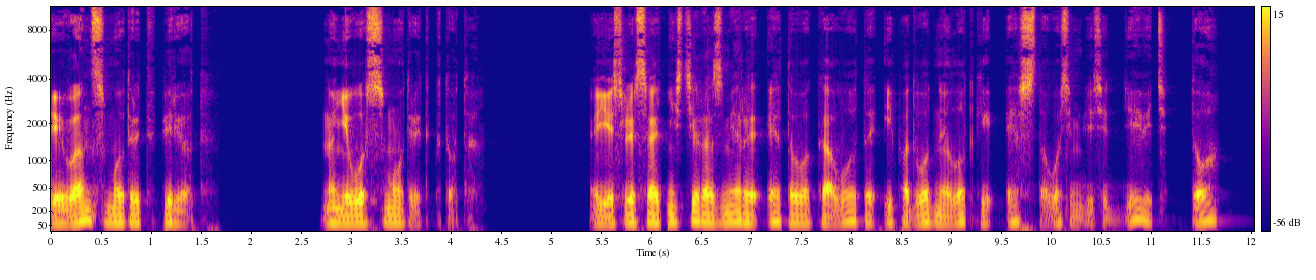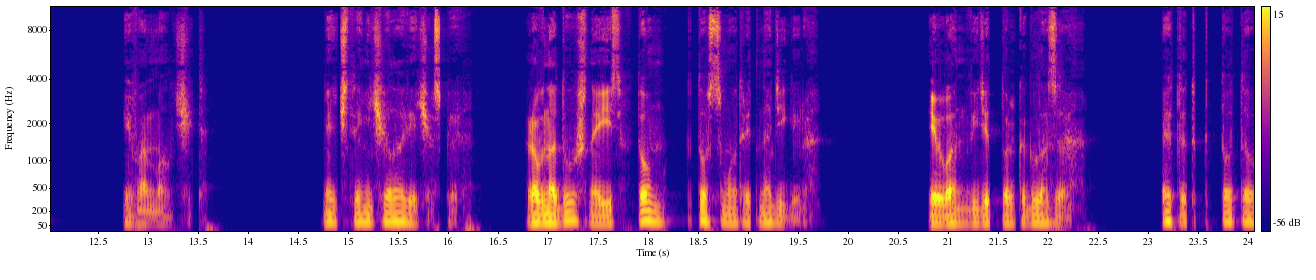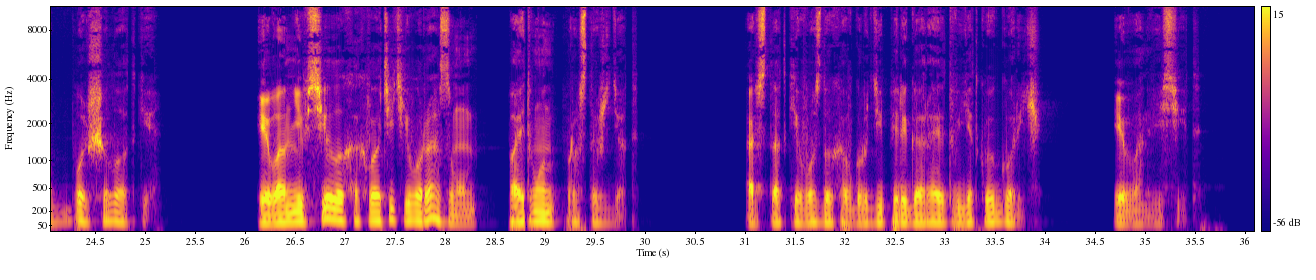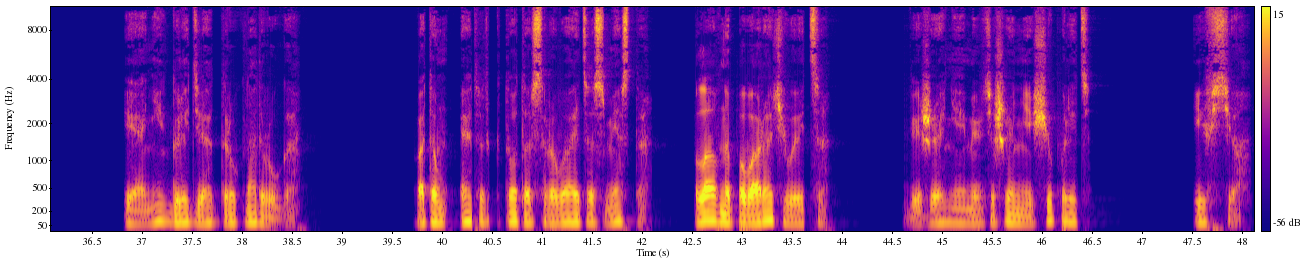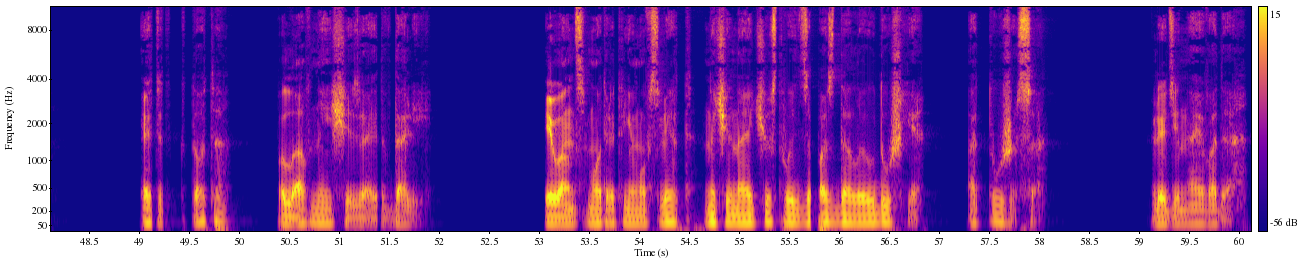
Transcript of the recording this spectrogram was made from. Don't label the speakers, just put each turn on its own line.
Иван смотрит вперед. На него смотрит кто-то. Если соотнести размеры этого кого-то и подводной лодки С-189, то... Иван молчит. Нечто нечеловеческое, равнодушное есть в том, кто смотрит на Диггера. Иван видит только глаза. Этот кто-то больше лодки. Иван не в силах охватить его разумом, поэтому он просто ждет. Остатки воздуха в груди перегорают в едкую горечь. Иван висит. И они глядят друг на друга. Потом этот кто-то срывается с места, плавно поворачивается, движение, мельтешение щупалец, и все. Этот кто-то плавно исчезает вдали. Иван смотрит ему вслед, начиная чувствовать запоздалое удушье от ужаса. Ледяная вода.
